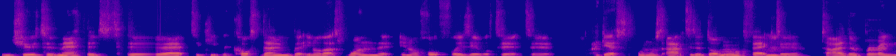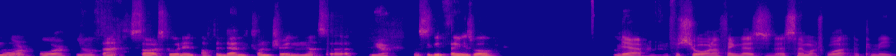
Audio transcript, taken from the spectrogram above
intuitive methods to, uh, to keep the cost down. But, you know, that's one that, you know, hopefully is able to, to, I guess almost act as a domino effect mm. to to either bring more or you know if that starts going in up and down the country and that's a yeah that's a good thing as well. Yeah, for sure. And I think there's there's so much work that can be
